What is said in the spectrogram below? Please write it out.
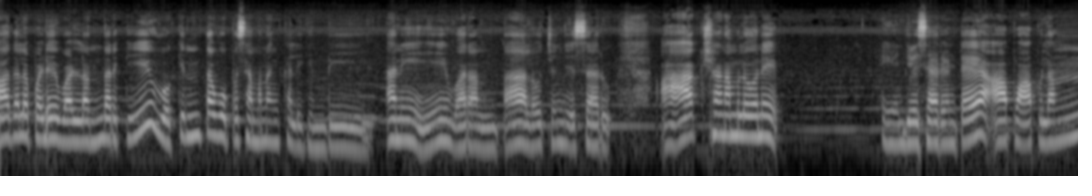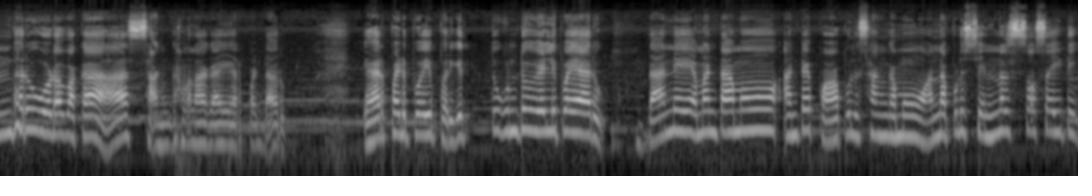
బాధలు పడే వాళ్ళందరికీ ఒకంత ఉపశమనం కలిగింది అని వారంతా ఆలోచన చేశారు. ఆ క్షణంలోనే ఏం చేశారంటే ఆ పాపులందరూ కూడా ఒక సంఘంలాగా ఏర్పడ్డారు. ఏర్పడిపోయి పరిగెత్తుకుంటూ వెళ్ళిపోయారు. దాన్ని ఏమంటాము? అంటే పాపుల సంఘము అన్నప్పుడు సిన్నర్ సొసైటీ.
